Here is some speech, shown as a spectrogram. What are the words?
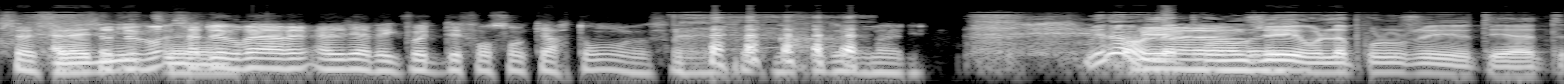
ça, devrait, aller avec votre défense en carton. Ça, aller. Mais non, on l'a prolongé, on l'a prolongé, Théâtre,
